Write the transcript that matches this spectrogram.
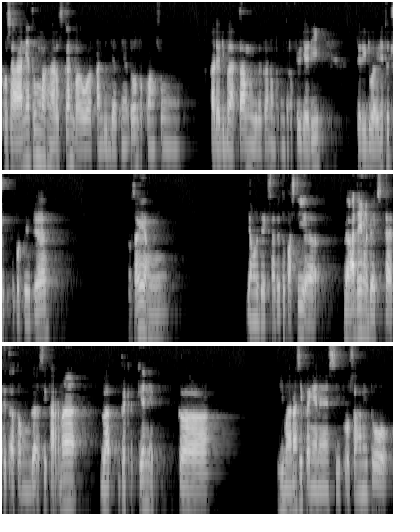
perusahaannya tuh mengharuskan bahwa kandidatnya itu untuk langsung ada di Batam gitu kan untuk interview. Jadi dari dua ini tuh cukup berbeda saya yang yang lebih excited itu pasti ya nggak ada yang lebih excited atau enggak sih karena back again ke gimana sih pengennya si perusahaan itu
